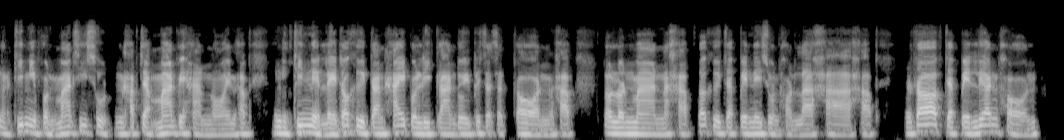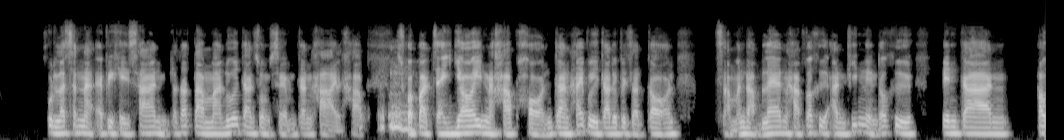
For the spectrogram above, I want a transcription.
หลักที่มีผลมากที่สุดนะครับจากมากไปหาน้อยนะครับอันดับที่หนึ่งเลยก็คือการให้บริการโดยเภสัชกรนะครับรองลงมานะครับ ก็คือจะเป็นในส่วนของราคาครับ แล้วก็จะเป็นเรื่องของคุณลักษณะแอปพลิเคชัน แล้วก็ตามมาด้วยการส่งเสริมการขายครับ ส่วนปัจจัยย่อยนะครับของการให้บริการโดยเภสัชกรสามอันดับแรกนะครับ ก็คืออันที่หนึ่งก็คือเป็นการเอา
